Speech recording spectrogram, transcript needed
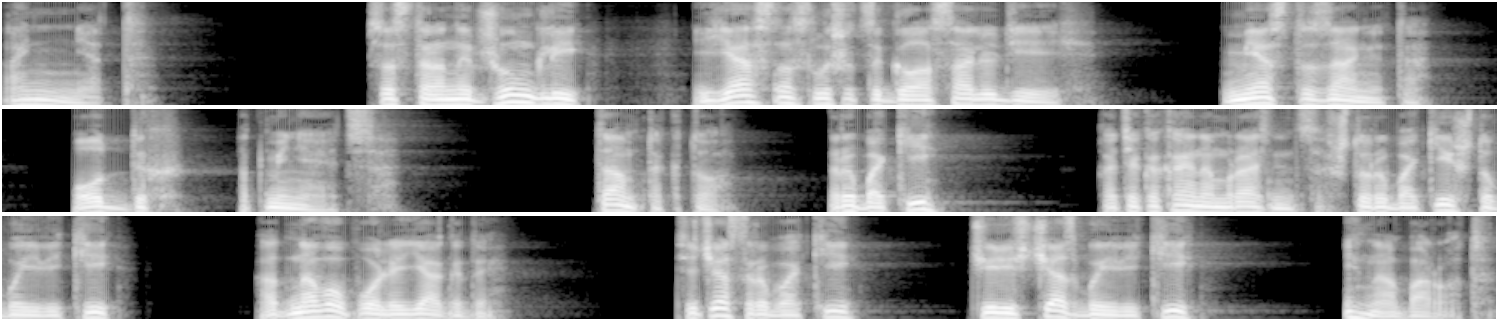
А нет. Со стороны джунглей ясно слышатся голоса людей. Место занято. Отдых отменяется. Там-то кто? Рыбаки? Хотя какая нам разница, что рыбаки, что боевики? Одного поля ягоды. Сейчас рыбаки, через час боевики и наоборот.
